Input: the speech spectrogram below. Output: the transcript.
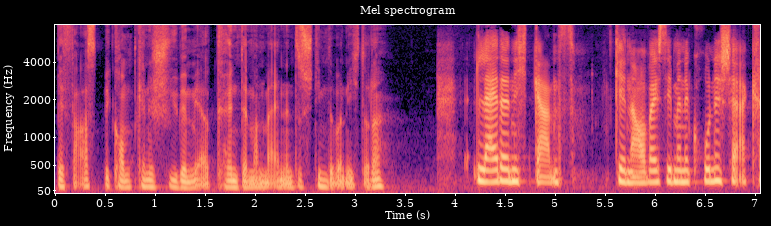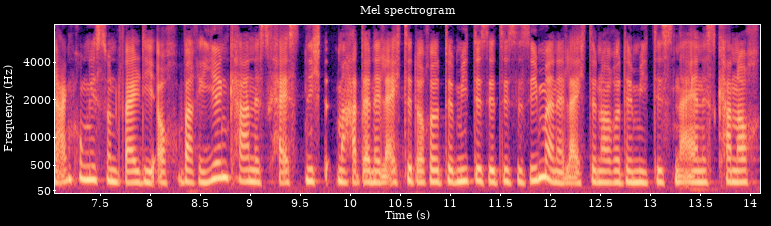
befasst, bekommt keine Schübe mehr, könnte man meinen. Das stimmt aber nicht, oder? Leider nicht ganz. Genau, weil es eben eine chronische Erkrankung ist und weil die auch variieren kann. Es heißt nicht, man hat eine leichte Neurodermitis, jetzt ist es immer eine leichte Neurodermitis. Nein, es kann auch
